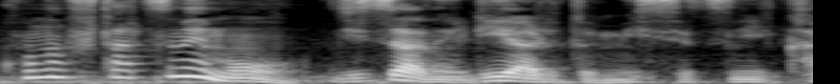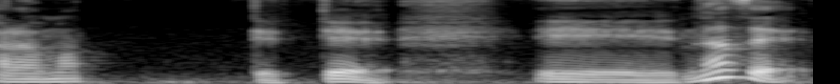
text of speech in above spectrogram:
この二つ目も実はね、リアルと密接に絡まってて、えー、なぜ、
